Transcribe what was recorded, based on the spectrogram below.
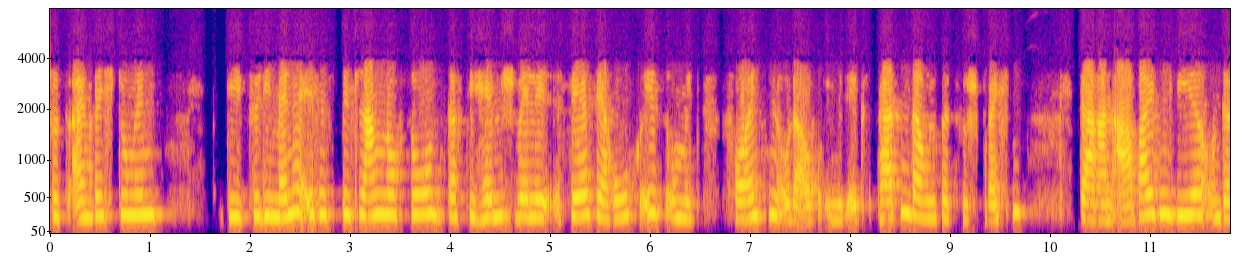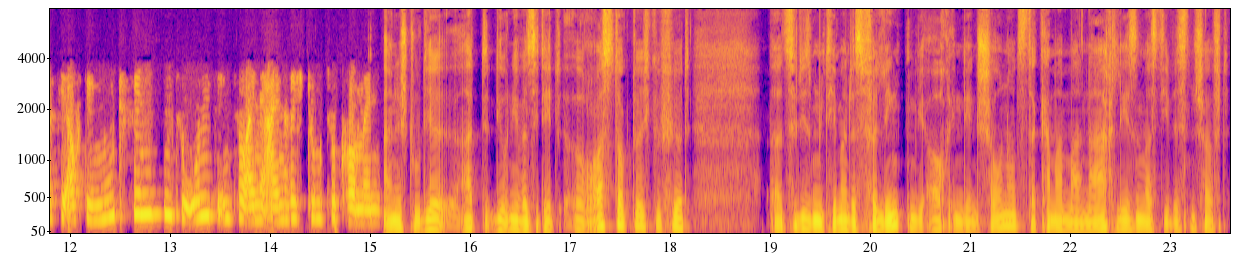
Schutzeinrichtungen. Die, für die Männer ist es bislang noch so, dass die Hemmschwelle sehr, sehr hoch ist, um mit Freunden oder auch mit Experten darüber zu sprechen. Daran arbeiten wir und dass sie auch den Mut finden, zu uns in so eine Einrichtung zu kommen. Eine Studie hat die Universität Rostock durchgeführt äh, zu diesem Thema. Das verlinken wir auch in den Shownotes. Da kann man mal nachlesen, was die Wissenschaft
